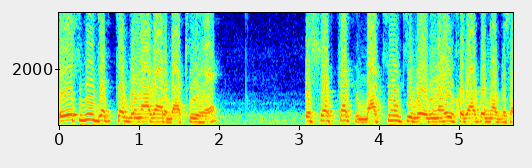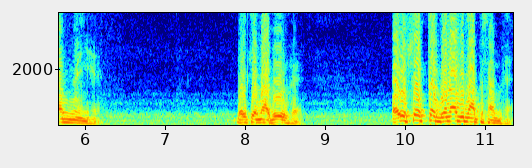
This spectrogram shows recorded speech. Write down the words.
एक भी जब तक गुनागार बाकी है, उस वक्त तक बाकियों की बेगुनाही खुदा को नापसंद नहीं है, बल्कि महबूब है। और उस वक्त तक गुना भी नापसंद है।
